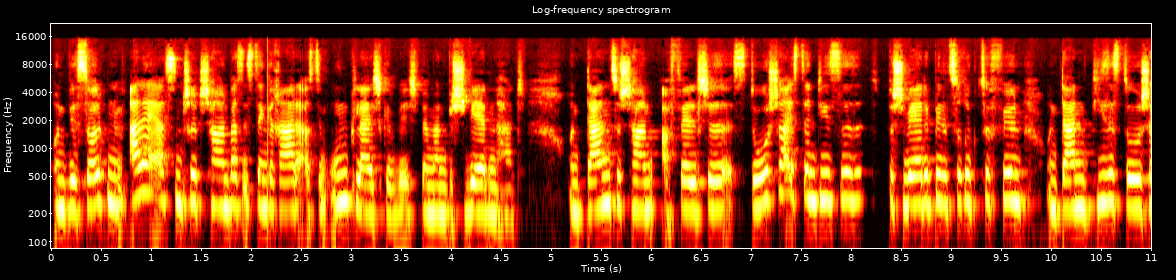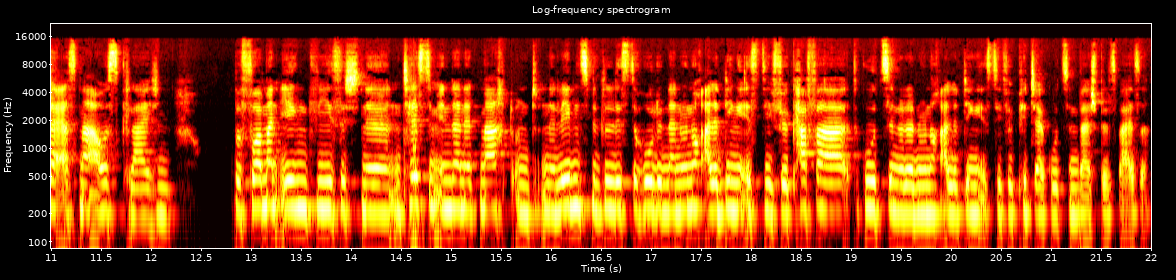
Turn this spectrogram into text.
Und wir sollten im allerersten Schritt schauen, was ist denn gerade aus dem Ungleichgewicht, wenn man Beschwerden hat. Und dann zu schauen, auf welches Dosha ist denn dieses Beschwerdebild zurückzuführen und dann dieses Dosha erstmal ausgleichen bevor man irgendwie sich eine, einen Test im Internet macht und eine Lebensmittelliste holt und dann nur noch alle Dinge isst, die für Kaffer gut sind oder nur noch alle Dinge isst, die für Pitta gut sind beispielsweise.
